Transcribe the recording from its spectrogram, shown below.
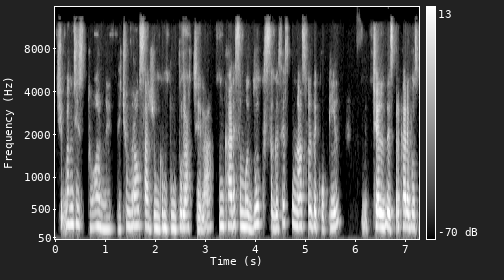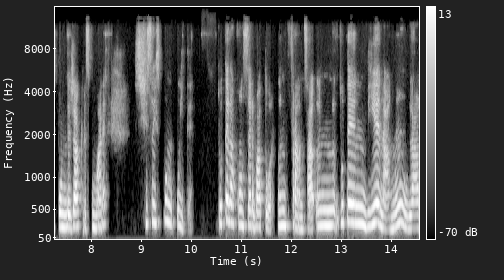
Și mi-am zis, Doamne, deci eu vreau să ajung în punctul acela în care să mă duc să găsesc un astfel de copil, cel despre care vă spun deja a crescut mare, și să-i spun, uite, du-te la conservator în Franța, în, du-te în Viena, nu? La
